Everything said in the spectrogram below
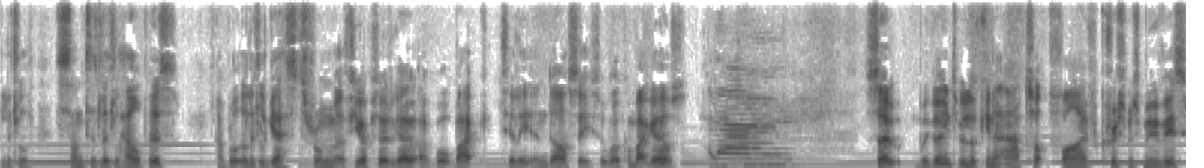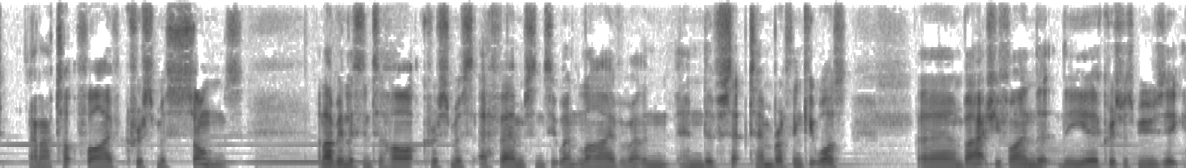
little Santa's little helpers. I brought the little guests from a few episodes ago. I brought back Tilly and Darcy. So welcome back, girls. Hello. So we're going to be looking at our top five Christmas movies and our top five Christmas songs. And I've been listening to Heart Christmas FM since it went live about the end of September, I think it was. Um, but I actually find that the uh, Christmas music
